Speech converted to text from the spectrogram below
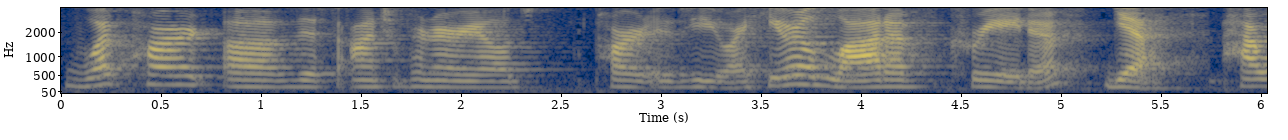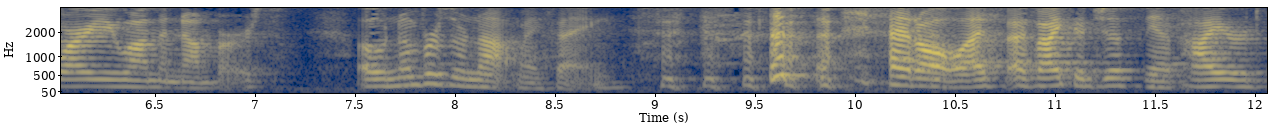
What part of this entrepreneurial part is you? I hear a lot of creative. Yeah. How are you on the numbers? Oh, numbers are not my thing at all. If, if I could just, I've hired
